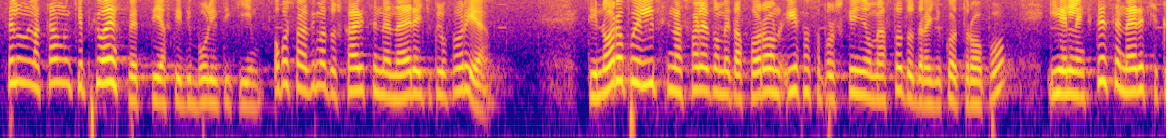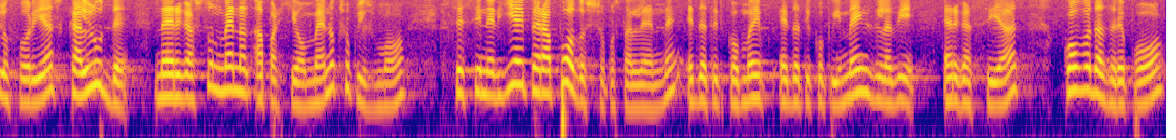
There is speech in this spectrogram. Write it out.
θέλουν να κάνουν και πιο εύπεπτη αυτή την πολιτική. Όπως παραδείγματος χάρη στην εναέρια κυκλοφορία. Την ώρα που η λήψη ασφάλεια των μεταφορών ήρθαν στο προσκήνιο με αυτόν τον τραγικό τρόπο, οι ελεγκτές εναέρεια κυκλοφορίας καλούνται να εργαστούν με έναν απαρχαιωμένο εξοπλισμό, σε συνεργεία υπεραπόδοσης, όπως τα λένε, εντατικοποιημένης δηλαδή εργασίας, κόβοντας ρεπό,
